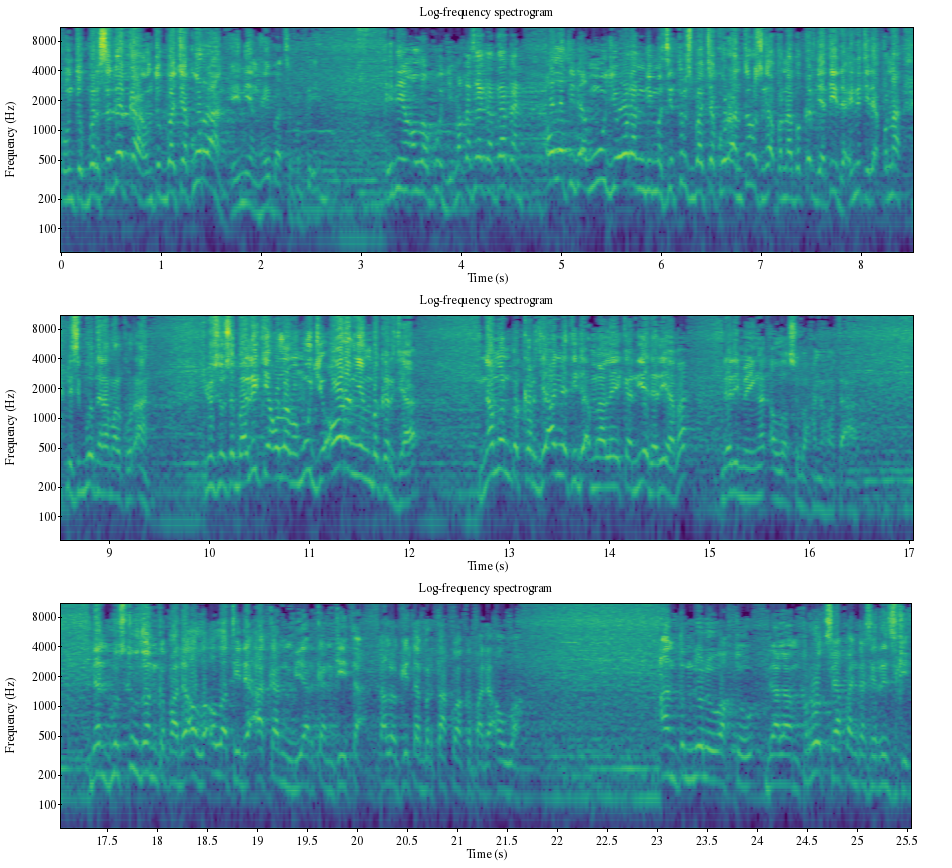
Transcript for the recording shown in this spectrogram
untuk bersedekah, untuk baca Quran. Ini yang hebat seperti ini. Ini yang Allah puji. Maka saya katakan, Allah tidak memuji orang di masjid terus baca Quran terus nggak pernah bekerja. Tidak, ini tidak pernah disebut dalam Al-Quran. Justru sebaliknya Allah memuji orang yang bekerja, namun pekerjaannya tidak melalaikan dia dari apa? Dari mengingat Allah Subhanahu wa taala. Dan husnudzon kepada Allah, Allah tidak akan biarkan kita kalau kita bertakwa kepada Allah. Antum dulu waktu dalam perut siapa yang kasih rezeki?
